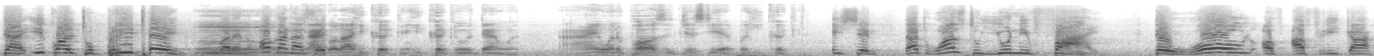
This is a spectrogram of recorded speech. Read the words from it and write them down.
they are equal to Britain. Mm, but an I ain't gonna lie, he cooking. He cooking with that one. I ain't want to pause it just yet, but he cooking. that wants to unify the whole of Africa,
